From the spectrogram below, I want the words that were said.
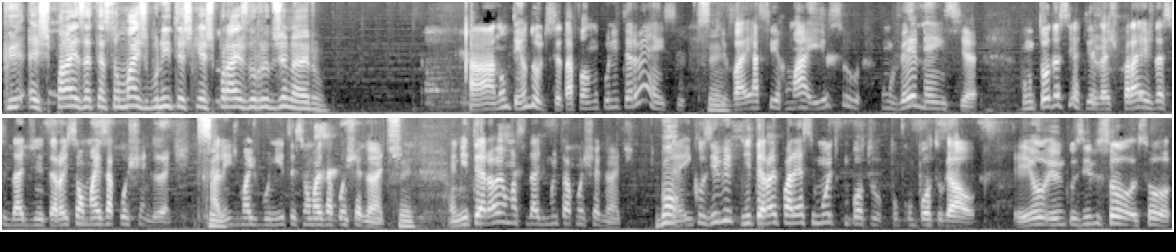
que as praias até são mais bonitas que as praias do Rio de Janeiro. Ah, não tenho dúvida, você está falando com o niteroense. Sim. que vai afirmar isso com veemência. Com toda certeza, as praias da cidade de Niterói são mais aconchegantes. Sim. Além de mais bonitas, são mais aconchegantes. Sim. É, Niterói é uma cidade muito aconchegante. Bom, É, inclusive, Niterói parece muito com, Portu- com Portugal. Eu, eu, inclusive, sou, sou.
